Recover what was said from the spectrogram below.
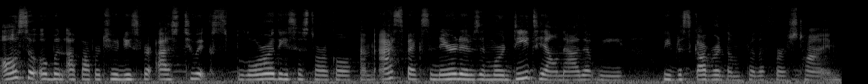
also opened up opportunities for us to explore these historical um, aspects and narratives in more detail now that we, we've discovered them for the first time.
